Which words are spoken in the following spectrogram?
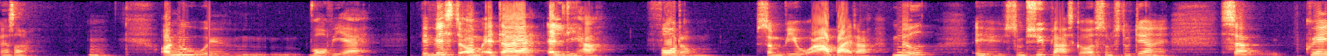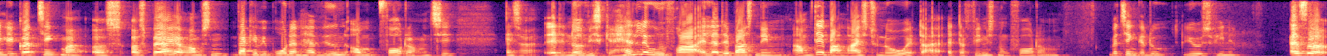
altså. Mm. Og nu, øh, hvor vi er bevidste om, at der er alle de her fordomme, som vi jo arbejder med øh, som sygeplejersker og også som studerende, så kunne jeg egentlig godt tænke mig at, at spørge jer om, sådan, hvad kan vi bruge den her viden om fordommen til? Altså, er det noget, vi skal handle ud fra, eller er det bare sådan en, jamen, det er bare nice to know, at der, at der findes nogle fordomme? Hvad tænker du, Josefine? Altså,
